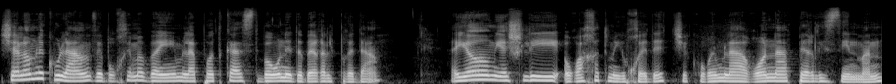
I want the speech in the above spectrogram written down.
שלום לכולם וברוכים הבאים לפודקאסט בואו נדבר על פרידה. היום יש לי אורחת מיוחדת שקוראים לה רונה פרליס זינמן.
